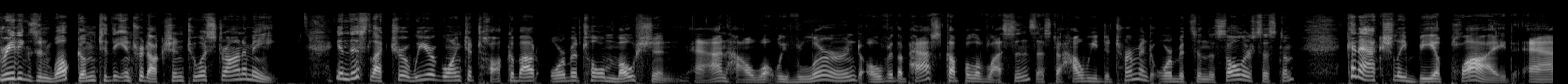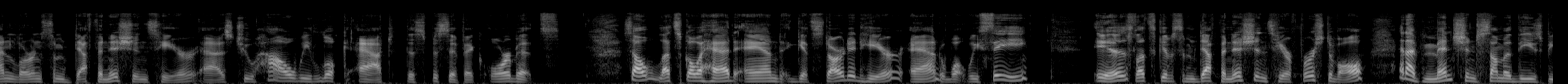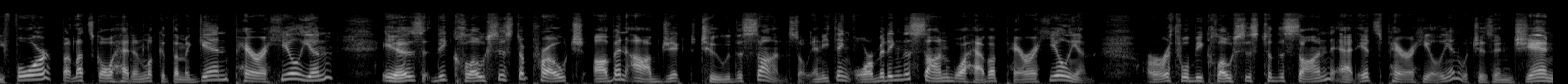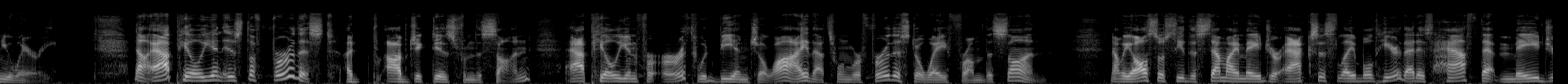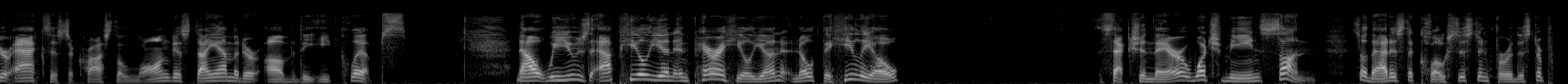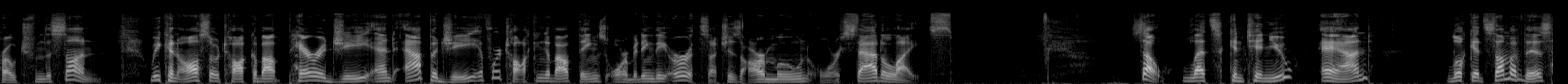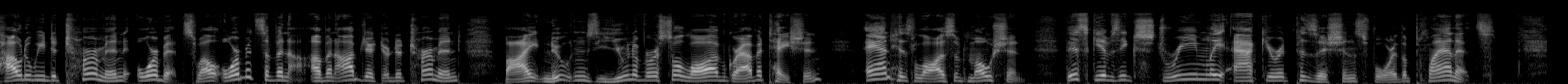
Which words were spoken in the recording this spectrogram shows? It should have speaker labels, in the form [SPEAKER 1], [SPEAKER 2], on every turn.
[SPEAKER 1] Greetings and welcome to the introduction to astronomy. In this lecture, we are going to talk about orbital motion and how what we've learned over the past couple of lessons as to how we determined orbits in the solar system can actually be applied and learn some definitions here as to how we look at the specific orbits. So let's go ahead and get started here. And what we see is let's give some definitions here first of all. And I've mentioned some of these before, but let's go ahead and look at them again. Perihelion is the closest approach of an object to the sun. So anything orbiting the sun will have a perihelion. Earth will be closest to the sun at its perihelion, which is in January. Now aphelion is the furthest an object is from the sun. Aphelion for Earth would be in July. That's when we're furthest away from the sun. Now we also see the semi major axis labeled here. That is half that major axis across the longest diameter of the ellipse. Now we use aphelion and perihelion. Note the helio section there, which means sun. So that is the closest and furthest approach from the sun. We can also talk about perigee and apogee if we're talking about things orbiting the Earth, such as our moon or satellites. So let's continue and look at some of this. How do we determine orbits? Well, orbits of an of an object are determined by Newton's universal law of gravitation and his laws of motion. This gives extremely accurate positions for the planets.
